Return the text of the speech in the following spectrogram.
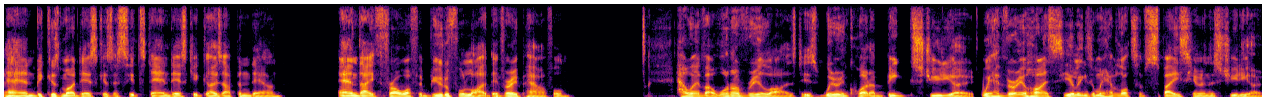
and because my desk is a sit stand desk, it goes up and down and they throw off a beautiful light. They're very powerful. However, what I've realized is we're in quite a big studio. We have very high ceilings and we have lots of space here in the studio.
